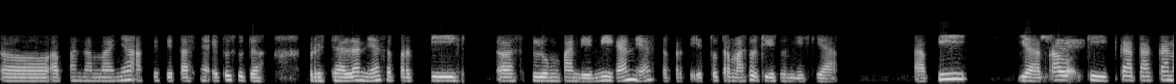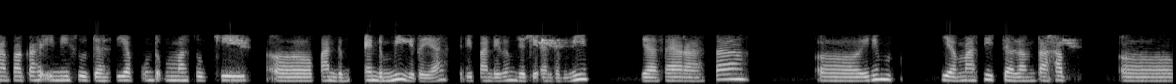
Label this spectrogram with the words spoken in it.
uh, apa namanya aktivitasnya itu sudah berjalan ya seperti uh, sebelum pandemi kan ya, seperti itu termasuk di Indonesia. Tapi ya kalau dikatakan apakah ini sudah siap untuk memasuki uh, pandemi endemi gitu ya. Jadi pandemi menjadi endemi ya saya rasa uh, ini ya masih dalam tahap uh,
